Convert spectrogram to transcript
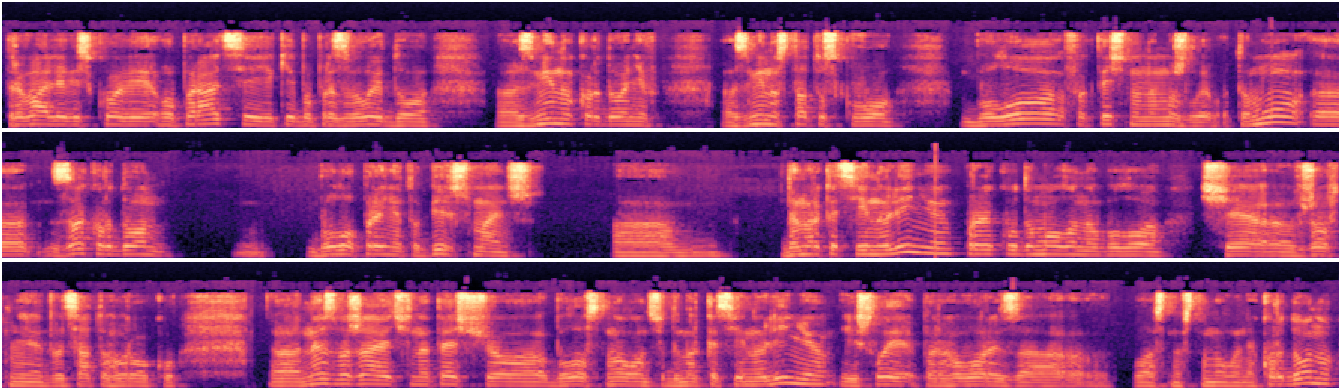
тривалі військові операції, які би призвели до зміни кордонів, зміну статус-кво, було фактично неможливо. Тому за кордон було прийнято більш-менш демаркаційну лінію, про яку домовлено було ще е, в жовтні 2020 року, е, незважаючи на те, що було встановлено цю демаркаційну лінію, і йшли переговори за власне встановлення кордону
